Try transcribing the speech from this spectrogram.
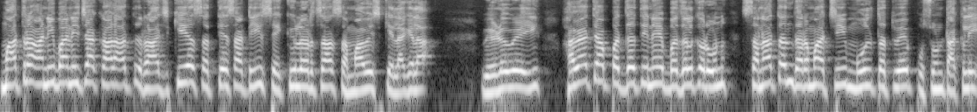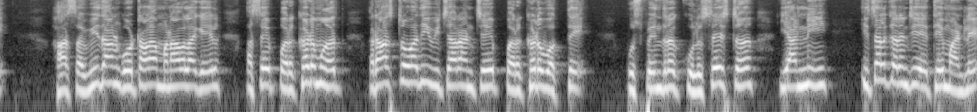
मात्र आणीबाणीच्या काळात राजकीय सत्तेसाठी सेक्युलरचा समावेश केला गेला. वेळोवेळी हव्या त्या पद्धतीने बदल करून सनातन धर्माची मूल तत्वे पुसून टाकली. हा संविधान घोटाळा म्हणावा लागेल असे परखड मत राष्ट्रवादी विचारांचे परखड वक्ते पुष्पेंद्र कुलश्रेष्ठ यांनी इचलकरंजी येथे मांडले.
